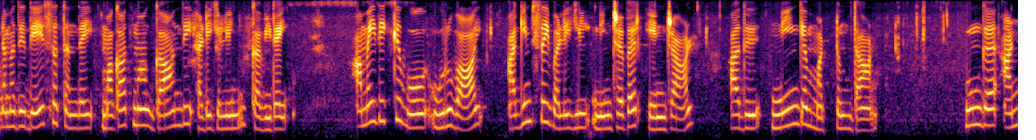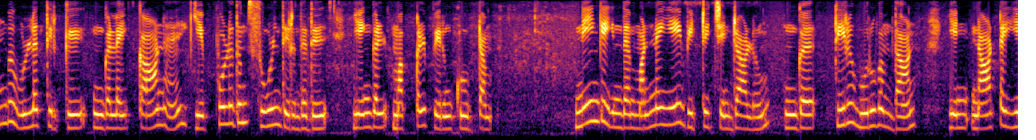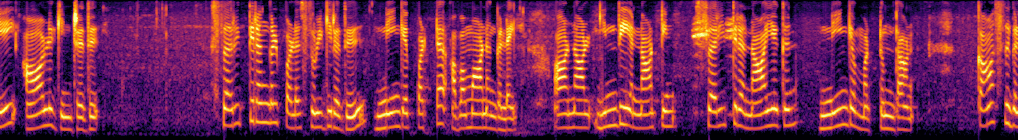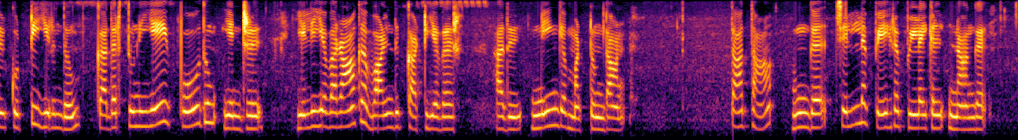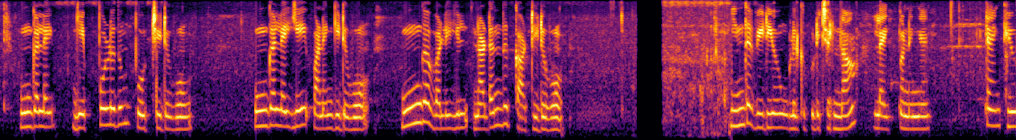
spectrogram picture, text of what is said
நமது தேச தந்தை மகாத்மா காந்தி அடிகளின் கவிதை. அமைதிக்கு ஓர் உருவாய் அகிம்சை வழியில் நின்றவர் என்றால் அது நீங்க மட்டும்தான். உங்க அன்பு உள்ளத்திற்கு உங்களை காண எப்பொழுதும் சூழ்ந்திருந்தது எங்கள் மக்கள் பெருங்கூட்டம். நீங்க இந்த மண்ணையே விட்டு சென்றாலும் உங்க திருவுருவம்தான் என் நாட்டையே ஆளுகின்றது. சரித்திரங்கள் பல சொல்கிறது நீங்க பட்ட அவமானங்களை. ஆனால் இந்திய நாட்டின் சரித்திர நாயகன் நீங்க மட்டும்தான். காசுகள் கொட்டி இருந்தும் கதர் துணியே போதும் என்று எளியவராக வாழ்ந்து காட்டியவர் அது நீங்க மட்டும்தான். தாத்தா உங்கள் செல்ல பேர பிள்ளைகள் நாங்கள் உங்களை எப்பொழுதும் போற்றிடுவோம். உங்களையே வணங்கிடுவோம். உங்கள் வழியில் நடந்து காட்டிடுவோம். இந்த வீடியோ உங்களுக்கு பிடிச்சிருந்தா லைக் பண்ணுங்கள் தேங்க்யூ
